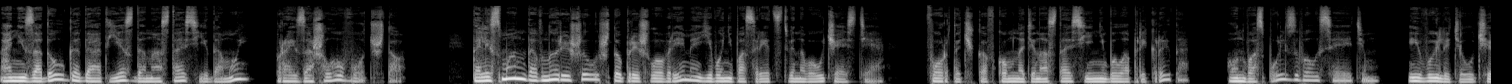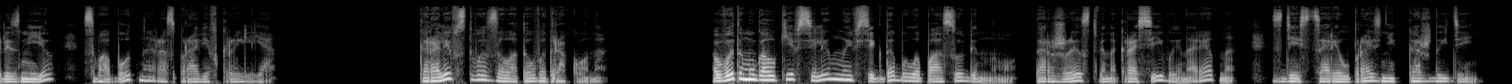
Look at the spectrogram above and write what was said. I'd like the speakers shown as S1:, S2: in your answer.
S1: А незадолго до отъезда Настасьи домой произошло вот что. Талисман давно решил, что пришло время его непосредственного участия. Форточка в комнате Настасьи не была прикрыта, он воспользовался этим и вылетел через нее, свободно расправив крылья. Королевство Золотого Дракона В этом уголке Вселенной всегда было по-особенному, торжественно, красиво и нарядно. Здесь царил праздник каждый день.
